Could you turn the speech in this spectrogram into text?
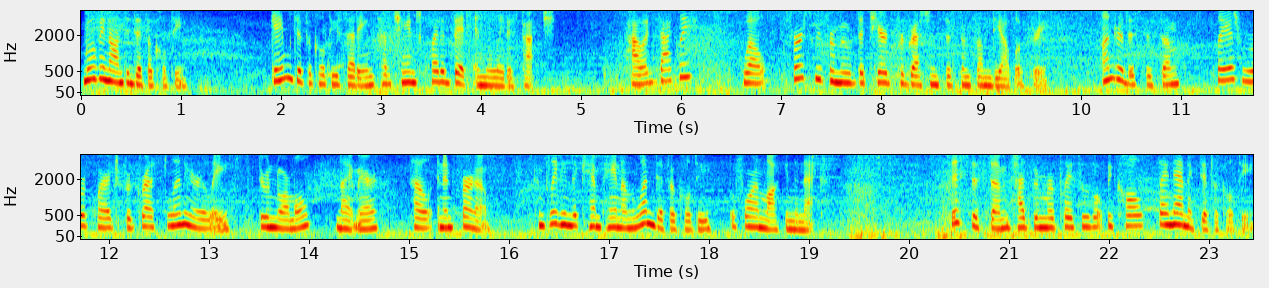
Moving on to difficulty. Game difficulty settings have changed quite a bit in the latest patch. How exactly? Well, first we've removed the tiered progression system from Diablo 3. Under this system, players were required to progress linearly through Normal, Nightmare, Hell, and Inferno, completing the campaign on one difficulty before unlocking the next. This system has been replaced with what we call dynamic difficulty.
